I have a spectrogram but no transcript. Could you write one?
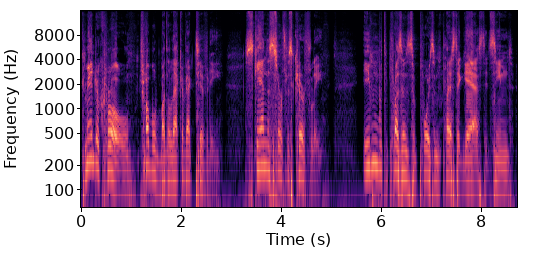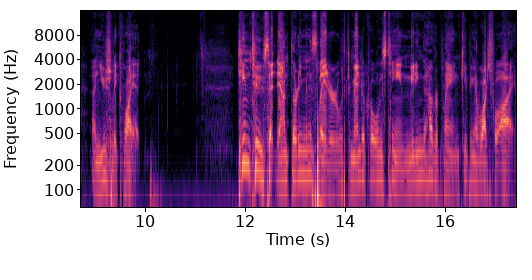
Commander Kroll, troubled by the lack of activity, scanned the surface carefully. Even with the presence of poisoned plastic gas, it seemed unusually quiet. Team 2 sat down 30 minutes later with Commander Kroll and his team meeting the hoverplane, keeping a watchful eye.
